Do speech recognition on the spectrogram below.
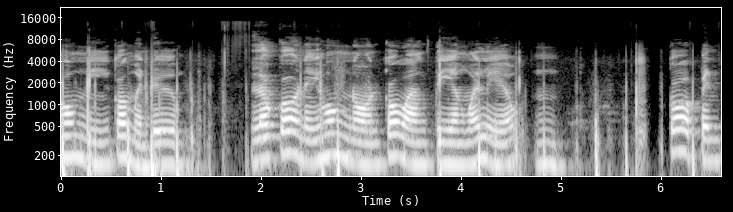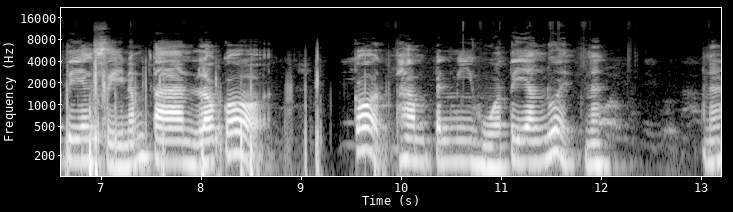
ห้องนี้ก็เหมือนเดิม แล้วก็ในห้องนอนก็วางเตียงไว้แล้ว อืมก็เป็นเตียงสีน้ำตาล แล้วก็ก็ทำเป็นมีหัวเตียงด้วยนะ นะ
